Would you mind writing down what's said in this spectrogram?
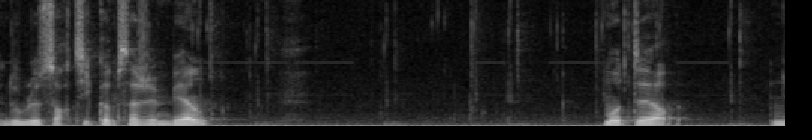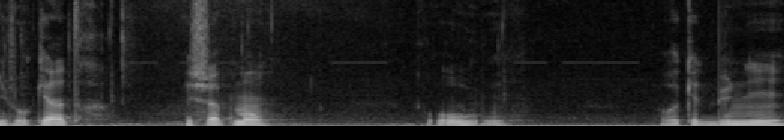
double sortie, comme ça j'aime bien. Moteur niveau 4. Échappement. Oh. Rocket Bunny.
